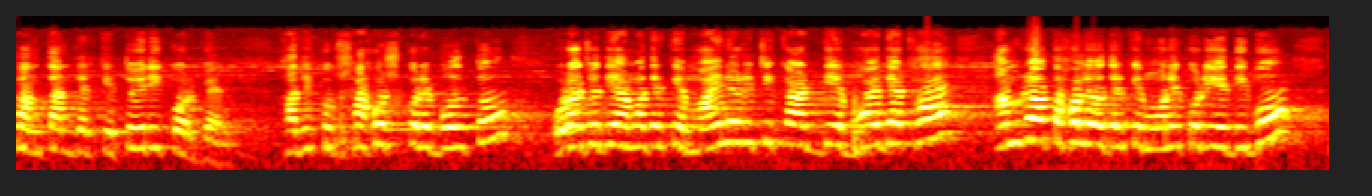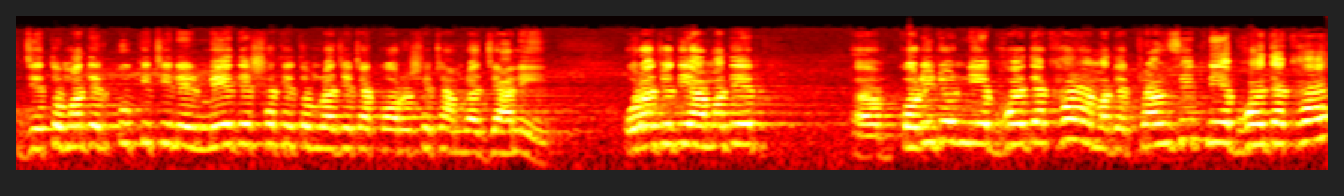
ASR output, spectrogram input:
সন্তানদেরকে তৈরি করবেন। হাদি খুব সাহস করে বলতো, ওরা যদি আমাদেরকে মাইনরিটি কার্ড দিয়ে ভয় দেখায়, আমরাও তাহলে ওদেরকে মনে করিয়ে দিব যে তোমাদের কুকিচিনের মেয়েদের সাথে তোমরা যেটা করো সেটা আমরা জানি। ওরা যদি আমাদের করিডোর নিয়ে ভয় দেখায়, আমাদের ট্রানজিট নিয়ে ভয় দেখায়,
